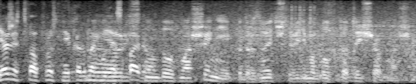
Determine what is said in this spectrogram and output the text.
Я же этот вопрос никогда ну, не что он был в машине и подразумеваете, что, видимо, был кто-то еще в машине.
